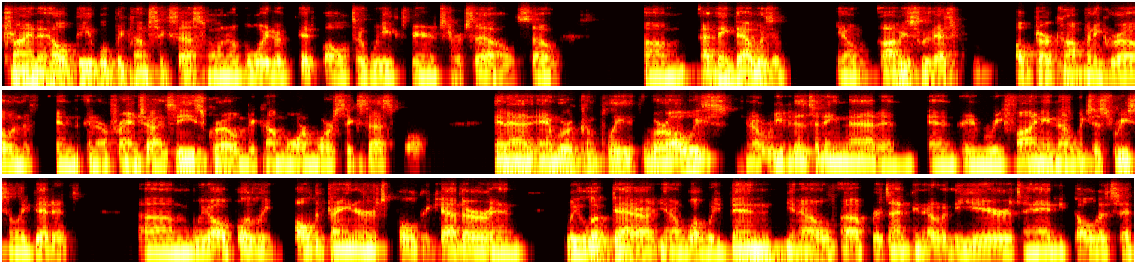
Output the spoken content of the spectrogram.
trying to help people become successful and avoid the pitfalls that we experienced ourselves. So um, i think that was a you know obviously that's helped our company grow and, the, and, and our franchisees grow and become more and more successful. And and we're complete we're always you know revisiting that and and, and refining that. We just recently did it um, we all pulled, all the trainers pulled together and we looked at our, you know, what we've been, you know, uh, presenting over the years. And Andy told us that,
